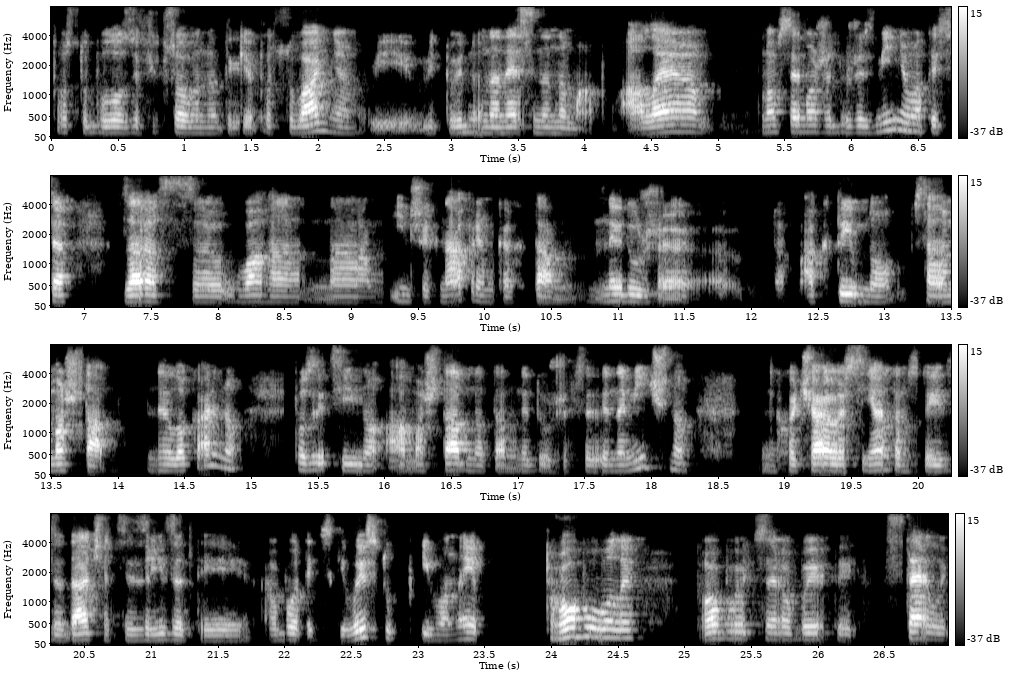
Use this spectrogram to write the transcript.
Просто було зафіксовано таке просування і відповідно нанесено на мапу. Але воно все може дуже змінюватися. Зараз е, увага на інших напрямках там не дуже е, там, активно, саме масштабно, не локально позиційно, а масштабно там не дуже все динамічно. Хоча росіян там стоїть задача це зрізати роботинський виступ, і вони пробували, пробують це робити. Стерли,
